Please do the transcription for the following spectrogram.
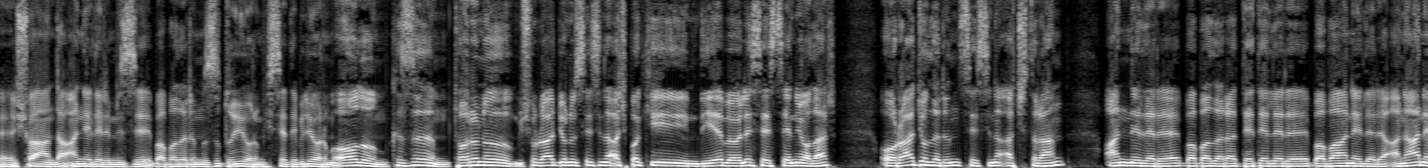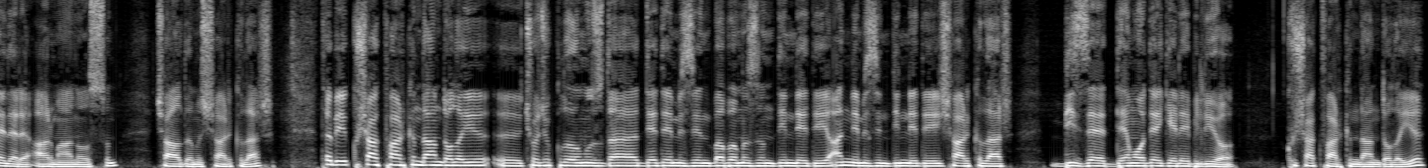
Ee, şu anda annelerimizi, babalarımızı duyuyorum, hissedebiliyorum. Oğlum, kızım, torunum şu radyonun sesini aç bakayım diye böyle sesleniyorlar. O radyoların sesini açtıran annelere, babalara, dedelere, babaannelere, anneannelere armağan olsun çaldığımız şarkılar. Tabii kuşak farkından dolayı e, çocukluğumuzda dedemizin, babamızın dinlediği, annemizin dinlediği şarkılar bize demode gelebiliyor. Kuşak farkından dolayı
